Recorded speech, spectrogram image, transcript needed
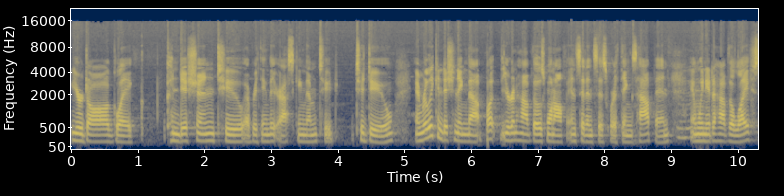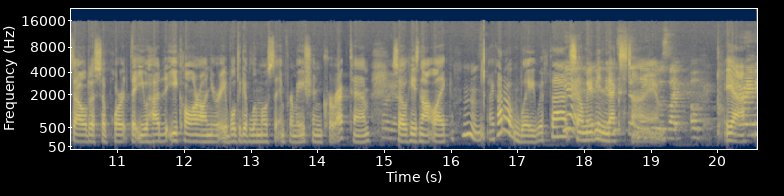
your dog like conditioned to everything that you're asking them to to do and really conditioning that but you're going to have those one-off incidences where things happen and we need to have the lifestyle to support that you had an e-collar on you're able to give lumos the information correct him Oh, yeah. so he's not like hmm i got away with that so maybe next time He was like, okay. Yeah, You know I mean?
